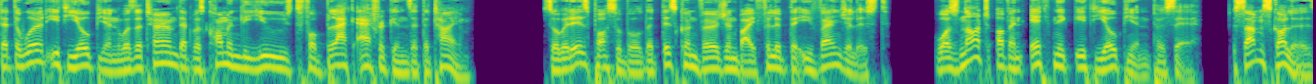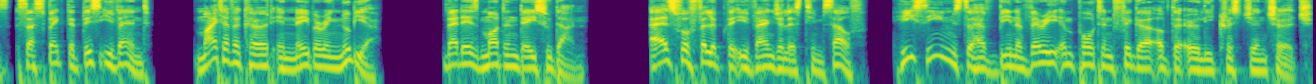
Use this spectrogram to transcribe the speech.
that the word Ethiopian was a term that was commonly used for black Africans at the time. So it is possible that this conversion by Philip the Evangelist was not of an ethnic Ethiopian per se. Some scholars suspect that this event might have occurred in neighboring Nubia, that is modern day Sudan. As for Philip the Evangelist himself, he seems to have been a very important figure of the early Christian church.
